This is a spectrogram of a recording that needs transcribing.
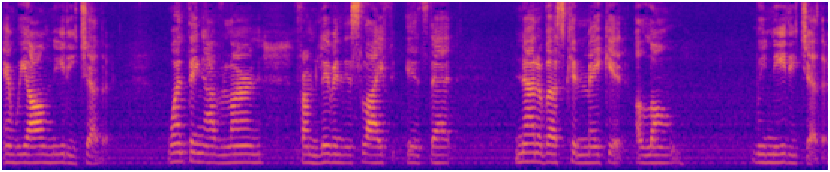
and we all need each other. One thing I've learned from living this life is that none of us can make it alone. We need each other.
